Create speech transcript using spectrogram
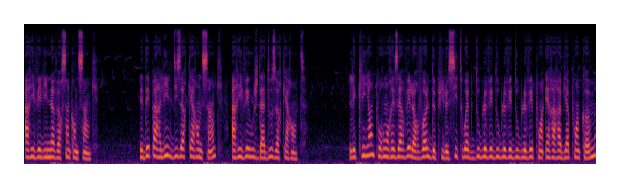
arrivée Lille 9h55. Et départ Lille 10h45, arrivée Oujda 12h40. Les clients pourront réserver leur vol depuis le site web www.airarabia.com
